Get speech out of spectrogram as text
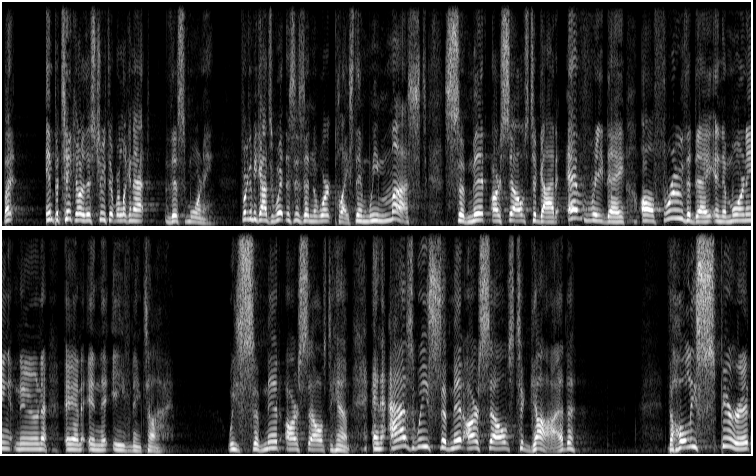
but in particular, this truth that we're looking at this morning, we're going to be God's witnesses in the workplace, then we must submit ourselves to God every day, all through the day, in the morning, noon, and in the evening time. We submit ourselves to Him. And as we submit ourselves to God, the Holy Spirit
